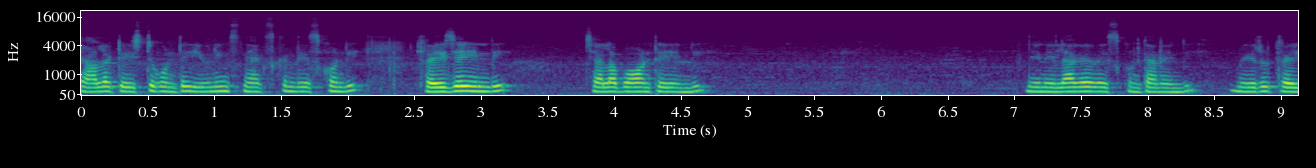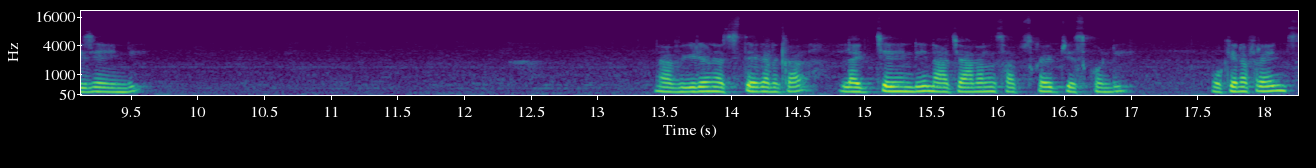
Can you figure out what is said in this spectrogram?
చాలా టేస్ట్గా ఉంటాయి. ఈవినింగ్ స్నాక్స్ కింద వేసుకోండి. ట్రై చేయండి. చాలా బాగుంటాయండి. నేను ఇలాగే వేసుకుంటానండి. మీరు ట్రై చేయండి. నా వీడియో నచ్చితే కనుక లైక్ చేయండి నా ఛానల్ని సబ్స్క్రైబ్ చేసుకోండి. ఓకేనా ఫ్రెండ్స్?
